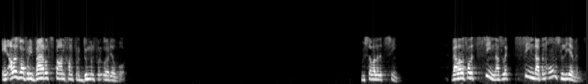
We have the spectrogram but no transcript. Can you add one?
En alles wat vir die wêreld staan gaan verdoem en veroordeel word. Hoe sal hulle dit sien? Wel, hulle sal dit sien as hulle sien dat in ons lewens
